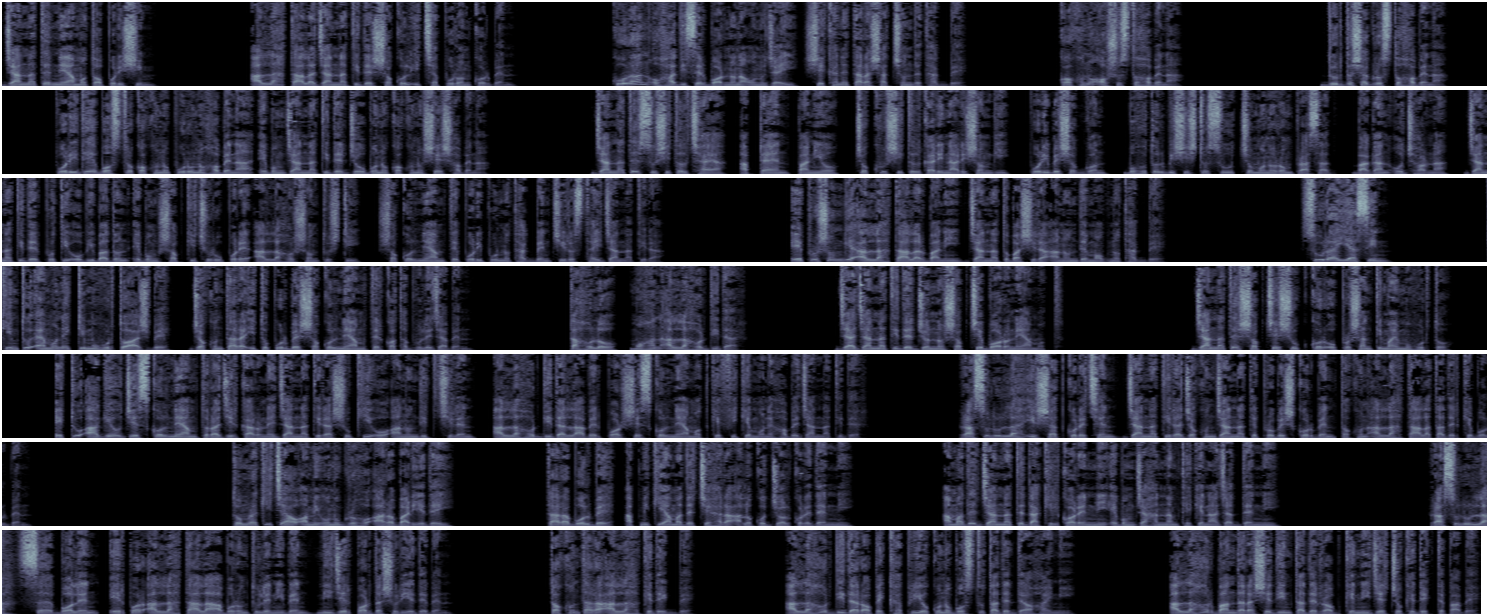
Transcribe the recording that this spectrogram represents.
জান্নাতের নেয়ামত অপরিসীম। আল্লাহ তালা জান্নাতীদের সকল ইচ্ছা পূরণ করবেন। কোরআন ও হাদিসের বর্ণনা অনুযায়ী, সেখানে তারা স্বাচ্ছন্দ্যে থাকবে। কখনো অসুস্থ হবে না। দুর্দশাগ্রস্ত হবে না। পরিধেয় বস্ত্র কখনো পুরনো হবে না এবং জান্নাতীদের যৌবনও কখনো শেষ হবে না। জান্নাতের সুশীতল ছায়া আপ্যায়ন পানীয়, চক্ষু শীতলকারী নারীসঙ্গী পরিবেশকগণ, বহুতল বিশিষ্ট সুউচ্চ মনোরম প্রাসাদ, বাগান ও ঝর্ণা, জান্নাতীদের প্রতি অভিবাদন এবং সবকিছুর উপরে আল্লাহর সন্তুষ্টি, সকল নেয়ামতে পরিপূর্ণ থাকবেন চিরস্থায়ী জান্নাতীরা। এ প্রসঙ্গে আল্লাহ তালার বাণী, জান্নাতবাসীরা আনন্দে মগ্ন থাকবে। সুরা ইয়াসিন। কিন্তু এমন একটি মুহূর্ত আসবে, যখন তারা ইতপূর্বের সকল নেয়ামতের কথা ভুলে যাবেন। তা হল, মহান আল্লাহর দিদার। যা জান্নাতীদের জন্য সবচেয়ে বড় নেয়ামত। জান্নাতের সবচেয়ে সুক্কর ও প্রশান্তিময় মুহূর্ত। একটু আগেও জেসকল নেয়ামতরাজির কারণে জান্নাতীরা সুখী ও আনন্দিত ছিলেন, আল্লাহর দিদার লাভের পর শেসকল নেয়ামতকে ফিকে মনে হবে জান্নাতীদের। রাসূলুল্লাহ ঈর্ষাদ করেছেন, জান্নাতীরা যখন জান্নাতে প্রবেশ করবেন, তখন আল্লাহ তালা তাদেরকে বলবেন, তোমরা কি চাও আমি অনুগ্রহ আরও বাড়িয়ে দেই? তারা বলবে, আপনি কি আমাদের চেহারা আলোকোজ্জ্বল করে দেননি? আমাদের জান্নাতে দাখিল করেননি এবং জাহান্নাম থেকে নাজাদ দেননি? রাসূলুল্লাহ স বলেন, এরপর আল্লাহ তাআলা আবরণ তুলে নিবেন, নিজের পর্দা সরিয়ে দেবেন। তখন তারা আল্লাহকে দেখবে। আল্লাহর দিদার অপেক্ষা প্রিয় কোনো বস্তু তাদের দেওয়া হয়নি। আল্লাহর বান্দারা সেদিন তাদের রবকে নিজের চোখে দেখতে পাবে।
